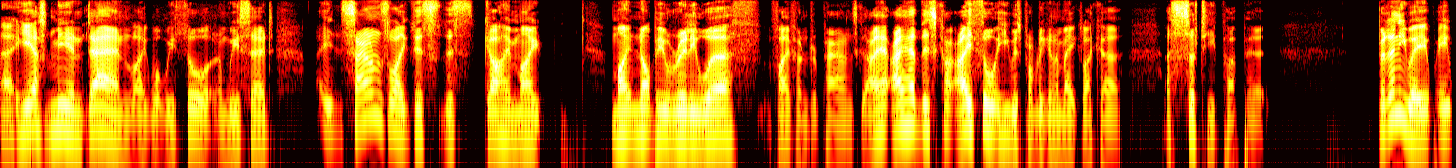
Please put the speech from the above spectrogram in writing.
uh, he asked me and Dan like what we thought, and we said it sounds like this this guy might might not be really worth five hundred pounds. I I had this I thought he was probably going to make like a a sooty puppet, but anyway, it,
